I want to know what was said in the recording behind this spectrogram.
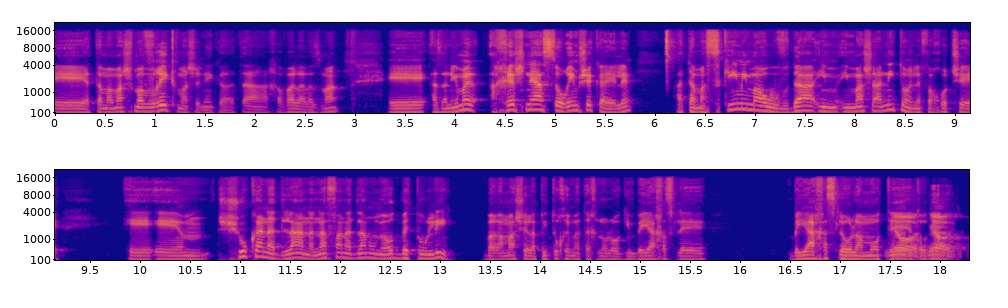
אה, אתה ממש מבריק, מה שנקרא, אתה חבל על הזמן. אה, אז אני אומר, אחרי שני עשורים שכאלה, אתה מסכים עם העובדה, עם, עם מה שאני טוען לפחות, ששוק אה, אה, הנדל"ן, ענף הנדל"ן הוא מאוד בתולי ברמה של הפיתוחים הטכנולוגיים ביחס, ל, ביחס לעולמות, אה, מאוד. מאוד.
